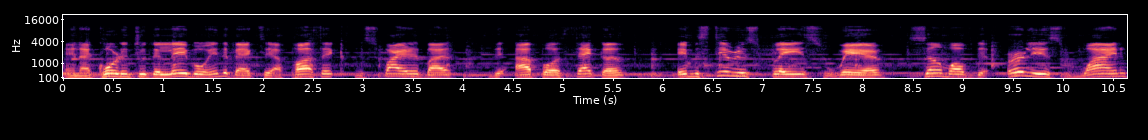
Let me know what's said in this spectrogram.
And according to the label in the back, say Apothic, inspired by the Apotheca, a mysterious place where some of the earliest wine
